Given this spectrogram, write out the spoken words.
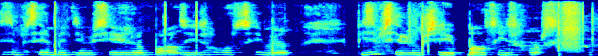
Bizim bazı insanlar sevmiyor. Bizim sevdiğimiz şey bazı insanlar sevmiyor.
